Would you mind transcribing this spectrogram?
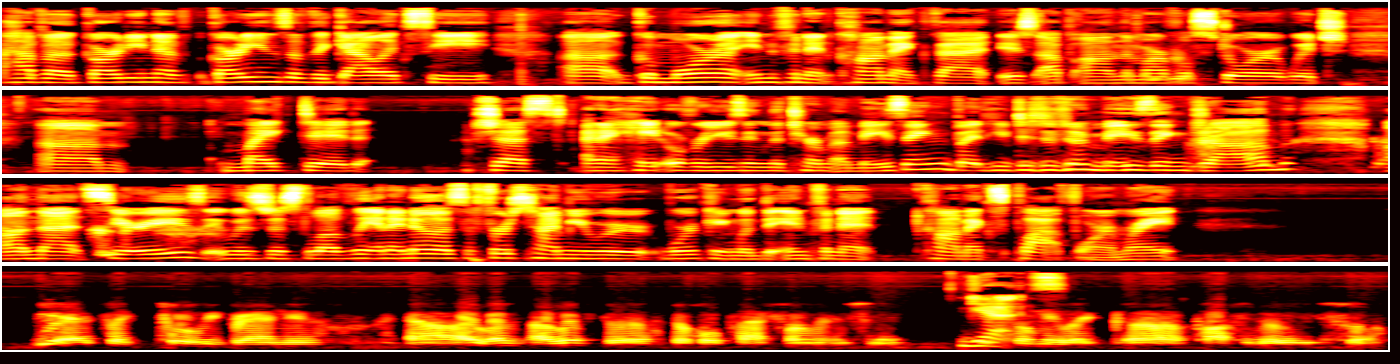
have a guardian of guardians of the galaxy uh, gamora infinite comic that is up on the marvel store which um, mike did just and i hate overusing the term amazing but he did an amazing job on that series it was just lovely and i know that's the first time you were working with the infinite comics platform right Yeah, it's like totally brand new. Uh, I love I love the the whole platform incident. It's so many like uh, possibilities. So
